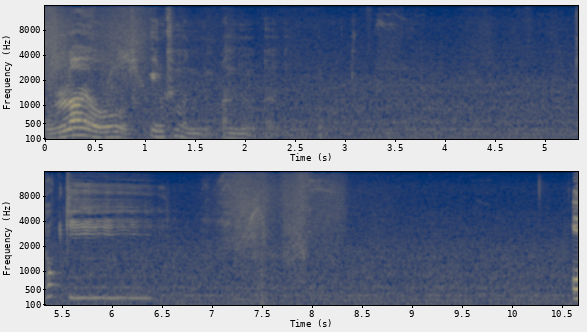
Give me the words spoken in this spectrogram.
몰라요 토끼 이렇게 만 만들 토끼. 어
